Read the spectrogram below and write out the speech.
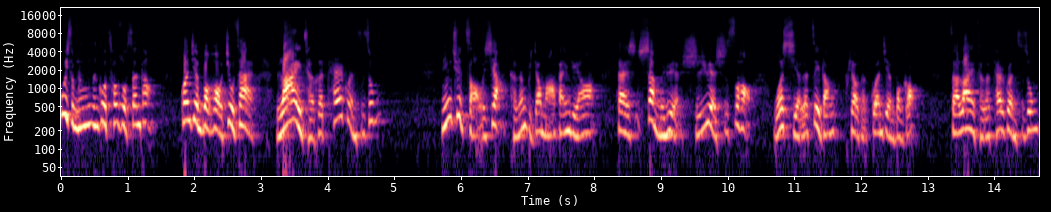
为什么能能够操作三趟？关键报告就在 Light 和 Telegram 之中，您去找一下，可能比较麻烦一点啊。在上个月十月十四号，我写了这张股票的关键报告，在 Light 和 Telegram 之中，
